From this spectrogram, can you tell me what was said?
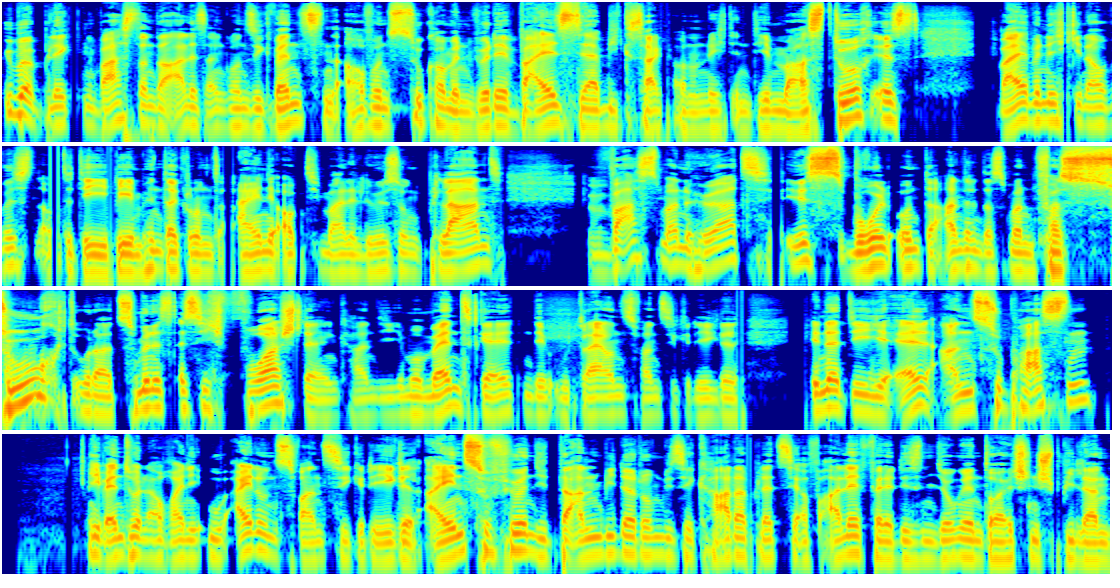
überblicken, was dann da alles an Konsequenzen auf uns zukommen würde, weil es ja, wie gesagt, auch noch nicht in dem Maß durch ist, weil wir nicht genau wissen, ob der DEB im Hintergrund eine optimale Lösung plant. Was man hört, ist wohl unter anderem, dass man versucht oder zumindest es sich vorstellen kann, die im Moment geltende U23-Regel in der DEL anzupassen eventuell auch eine U21-Regel einzuführen, die dann wiederum diese Kaderplätze auf alle Fälle diesen jungen deutschen Spielern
